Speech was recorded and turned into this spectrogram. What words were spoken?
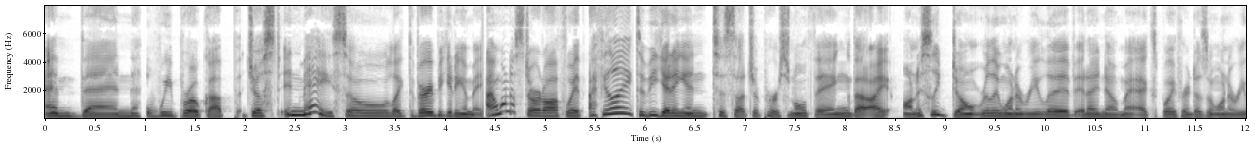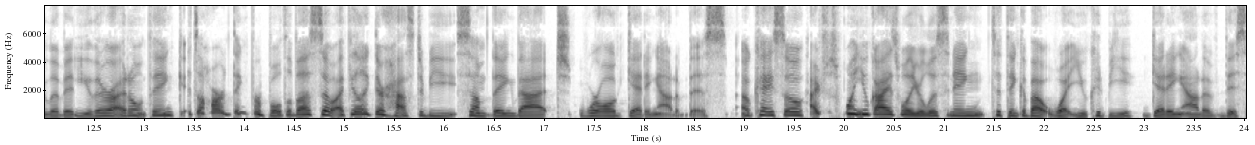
And then we broke up just in May. So, like the very beginning of May. I want to start off with I feel like to be getting into such a personal thing that I honestly don't really want to relive. And I know my ex boyfriend doesn't want to relive it either. I don't think it's a hard thing for both of us. So, I feel like there has to be something that we're all getting out of this. Okay. So, I just want you guys, while you're listening, to think about what you could be getting out of this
